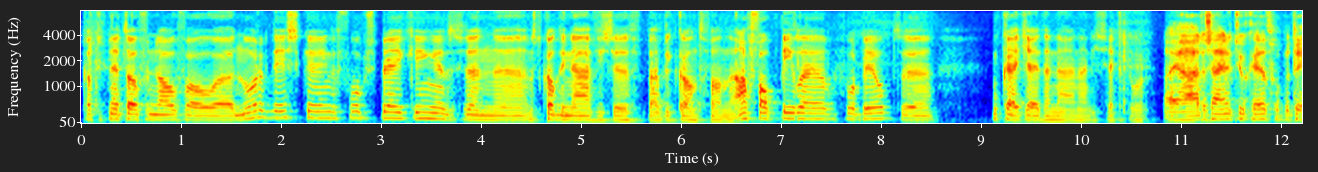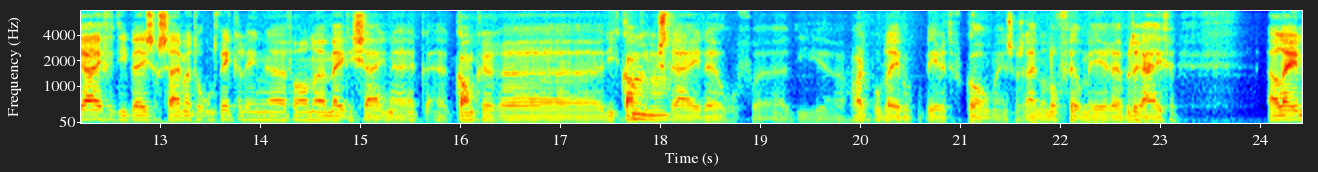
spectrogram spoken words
Ik had het net over Novo eh, Nordisk eh, in de voorbespreking. Dat is een eh, Scandinavische fabrikant van afvalpillen bijvoorbeeld. Eh, Hoe kijk jij daarna naar die sector? Nou ja, er zijn natuurlijk heel veel bedrijven die bezig zijn met de ontwikkeling uh, van uh, medicijnen. Uh, kanker, die kanker Mhm. bestrijden of die hartproblemen proberen te voorkomen. En zo zijn er nog veel meer bedrijven. Alleen,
